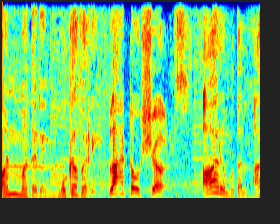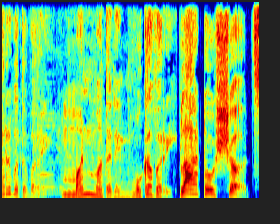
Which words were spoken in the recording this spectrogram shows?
மன்மதனின் முகவரி. பிளாட்டோ ஷர்ட்ஸ் ஆறு முதல் அறுபது வரை. மன்மதனின் முகவரி. பிளாட்டோ ஷர்ட்ஸ்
